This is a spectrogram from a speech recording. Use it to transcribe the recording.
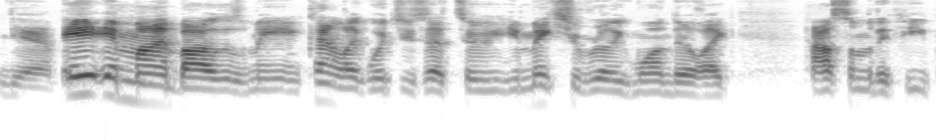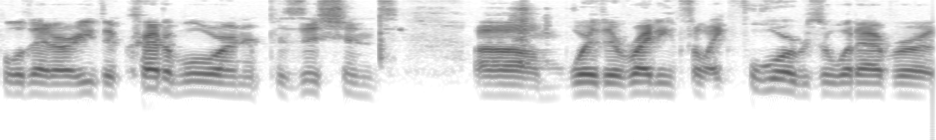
Yeah, it, it mind boggles me, and kind of like what you said too. It makes you really wonder, like how some of the people that are either credible or in positions um, where they're writing for like Forbes or whatever,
